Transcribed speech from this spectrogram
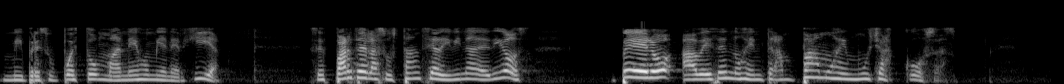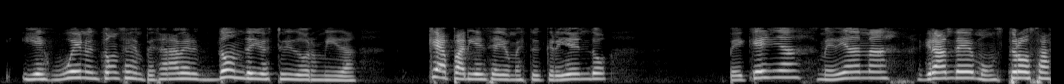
mi presupuesto, manejo mi energía Es parte de la sustancia divina de Dios. Pero a veces nos entrampamos en muchas cosas. Y es bueno entonces empezar a ver dónde yo estoy dormida, qué apariencia yo me estoy creyendo, pequeña, mediana, grande, monstruosa,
